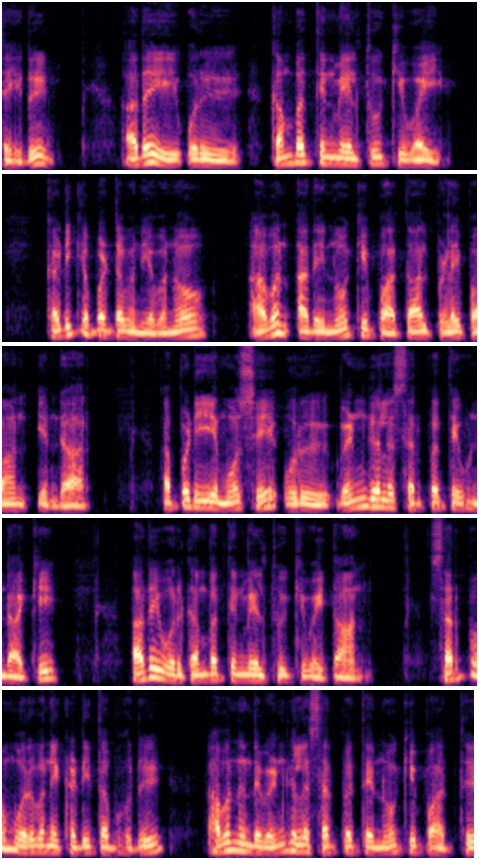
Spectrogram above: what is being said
செய்து அதை ஒரு கம்பத்தின் மேல் தூக்கி வை. கடிக்கப்பட்டவன் எவனோ அவன் அதை நோக்கி பார்த்தால் பிழைப்பான் என்றார். அப்படியே மோசே ஒரு வெண்கல சர்ப்பத்தை உண்டாக்கி அதை ஒரு கம்பத்தின் மேல் தூக்கி வைத்தான். சர்ப்பம் ஒருவனை கடித்தபோது அவன் இந்த வெண்கல சர்ப்பத்தை நோக்கி பார்த்து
